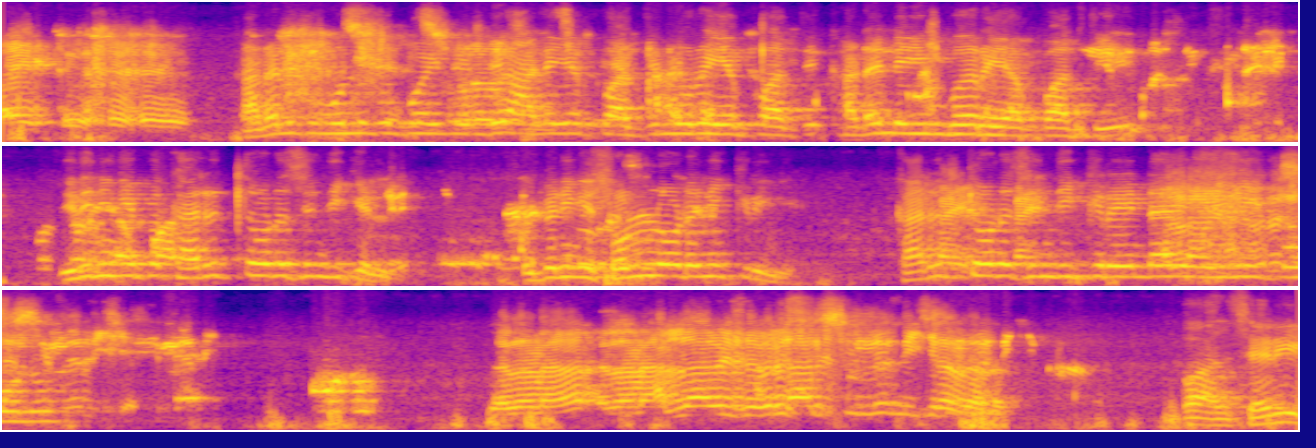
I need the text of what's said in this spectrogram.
கடலுக்கு முன்னுக்கு போய் நின்று அலைய பார்த்து நுரைய பார்த்து கடலையும் வேறையா பார்த்து. இது நீங்க இப்ப கருத்தோட சிந்திக்கல. இப்ப நீங்க சொல்லோட நிக்கிறீங்க. கருத்தோட சிந்திக்கிறேன்டா எங்கே போகணும் அது சரி.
